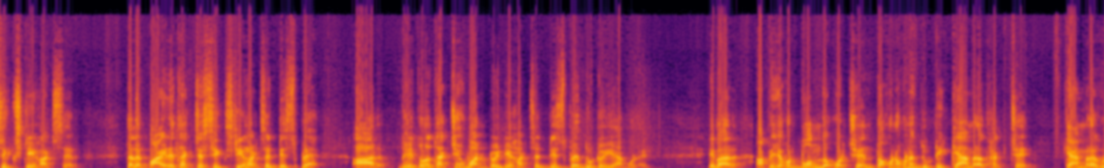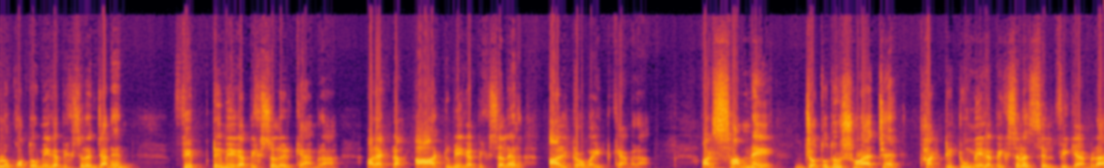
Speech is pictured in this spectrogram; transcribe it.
সিক্সটি হার্টসের তাহলে বাইরে থাকছে সিক্সটি হার্টসের ডিসপ্লে আর ভেতরে থাকছে ওয়ান টোয়েন্টি হার্টসের ডিসপ্লে দুটোই অ্যামোলেড এবার, আপনি যখন বন্ধ করছেন, তখন ওখানে দুটি ক্যামেরা থাকছে। ক্যামেরাগুলো কত মেগাপিক্সেলের জানেন? ফিফটি মেগাপিক্সেলের ক্যামেরা আর একটা আট মেগাপিক্সেলের আলট্রা ওয়াইড ক্যামেরা। আর সামনে যতদূর শোনা যাচ্ছে থার্টি টু মেগাপিক্সেলের সেলফি ক্যামেরা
